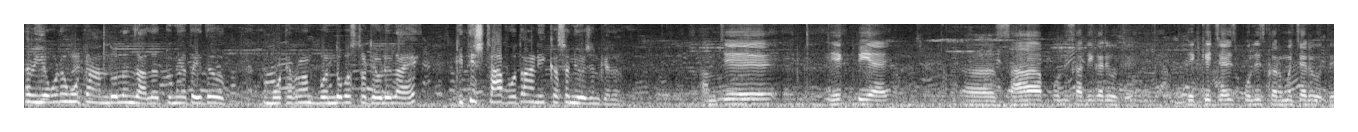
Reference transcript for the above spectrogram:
तर एवढं मोठं आंदोलन झालं तुम्ही आता इथं मोठ्या प्रमाणात बंदोबस्त ठेवलेला आहे. किती स्टाफ होता आणि कसं नियोजन केलं? आमचे एक पी आय सहा पोलीस अधिकारी होते एक्केचाळीस पोलीस कर्मचारी होते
